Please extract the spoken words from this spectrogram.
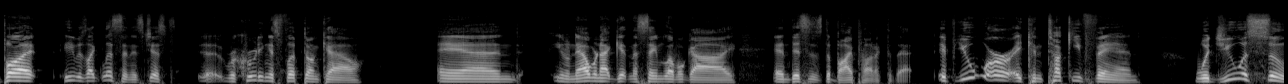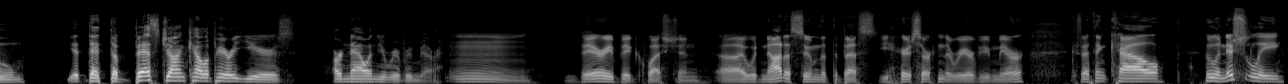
But he was like, listen, it's just uh, recruiting is flipped on Cal. And, you know, now we're not getting the same level guy. And this is the byproduct of that. If you were a Kentucky fan, would you assume that the best John Calipari years are now in your rearview mirror? Mm. Very big question. Uh, I would not assume that the best years are in the rearview mirror because I think Cal, who initially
